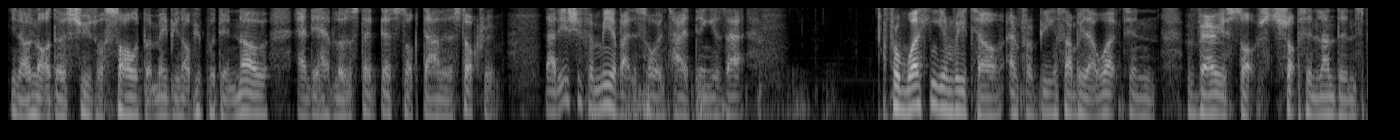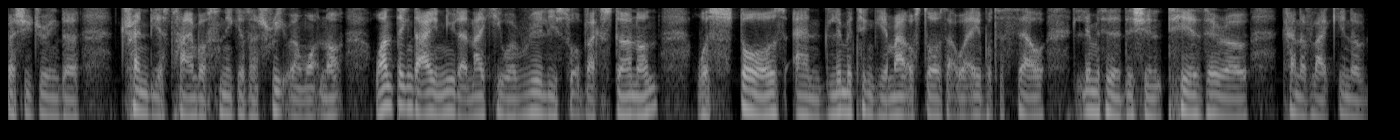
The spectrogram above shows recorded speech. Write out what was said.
you know a lot of those shoes were sold, but maybe not people didn't know, and they had loads of dead stock down in the stock room. Now the issue for me about this whole entire thing is that from working in retail and from being somebody that worked in various shops, shops in London, especially during the trendiest time of sneakers and streetwear and whatnot, one thing that I knew that Nike were really sort of like stern on was stores and limiting the amount of stores that were able to sell limited edition tier zero kind of like, you know,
